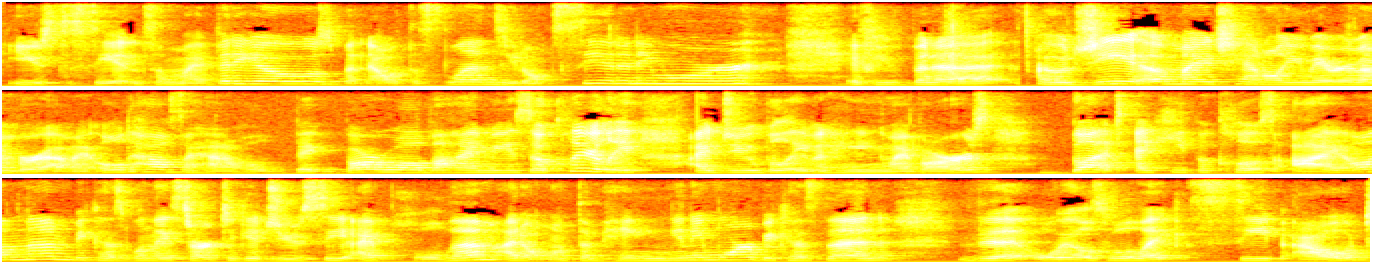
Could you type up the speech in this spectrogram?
You used to see it in some of my videos, but now with this lens, you don't see it anymore. If you've been a OG of my channel, you may remember at my old house, I had a whole big bar wall behind me. So clearly I do believe in hanging my bars, but I keep a close eye on them because when they start to get juicy, I pull them. I don't want them hanging anymore because then the oils will like seep out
